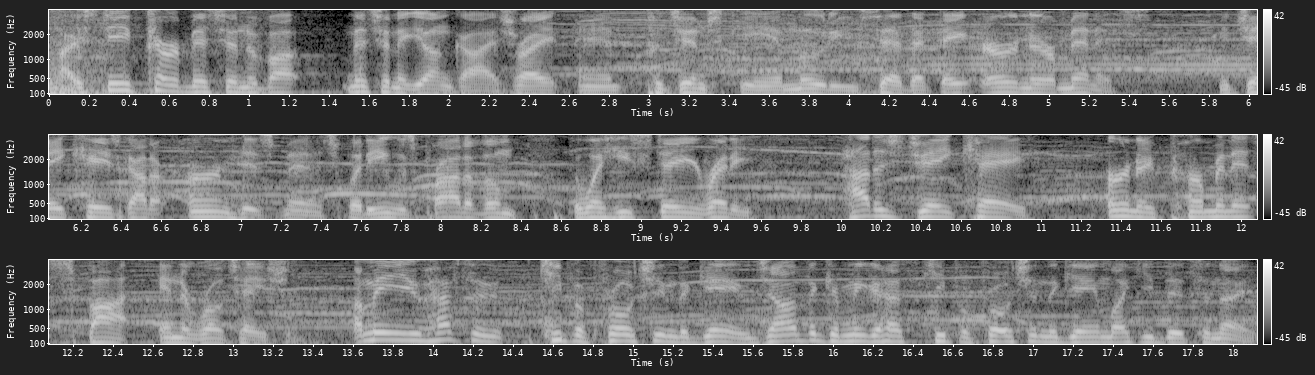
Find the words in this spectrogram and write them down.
All right, Steve Kerr mentioned about mentioned the young guys, right? And Podziemski and Moody said that they earned their minutes. And JK's got to earn his minutes, but he was proud of him the way he stayed ready. How does JK earn a permanent spot in the rotation? I mean, you have to keep approaching the game. Jonathan Kuminga has to keep approaching the game like he did tonight.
